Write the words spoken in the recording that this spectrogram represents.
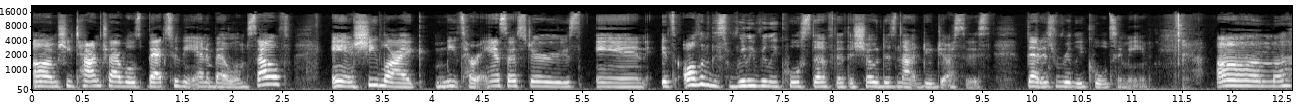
Um, she time travels back to the antebellum South and she like meets her ancestors and it's all of this really really cool stuff that the show does not do justice. That is really cool to me. Um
